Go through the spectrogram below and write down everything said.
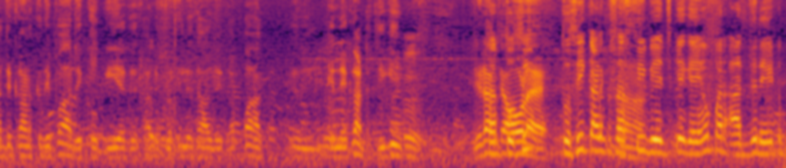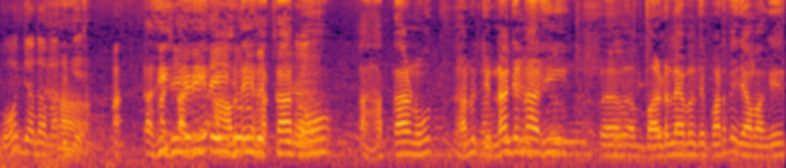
ਅੱਜ ਕਣਕ ਦੇ ਭਾਅ ਦੇਖੋ ਕੀ ਹੈ ਤੇ ਸਾਡੇ ਪਿਛਲੇ ਸਾਲ ਦੇ ਭਾਅ ਕਿੰਨੇ ਘੱਟ ਸੀਗੇ। ਜਿਹੜਾ ਚੌਲ ਹੈ। ਤੁਸੀਂ ਕਣਕ ਸਸਤੀ ਵੇਚ ਕੇ ਗਏ ਹੋ ਪਰ ਅੱਜ ਰੇਟ ਬਹੁਤ ਜ਼ਿਆਦਾ ਵੱਧ ਗਿਆ ਅਸੀਂ ਜਿਹੜੀ ਅਸੀਂ 2300 ਆਪਦੇ ਨੂੰ ਵੇਚੀ ਹੱਕਾਂ ਨੂੰ ਹੱਕਾਂ ਨੂੰ ਸਾਨੂੰ ਜਿੰਨਾ ਜਿੰਨਾ ਅਸੀਂ ਵਰਲਡ ਲੈਵਲ ਤੇ ਪੜ੍ਹਦੇ ਜਾਵਾਂਗੇ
